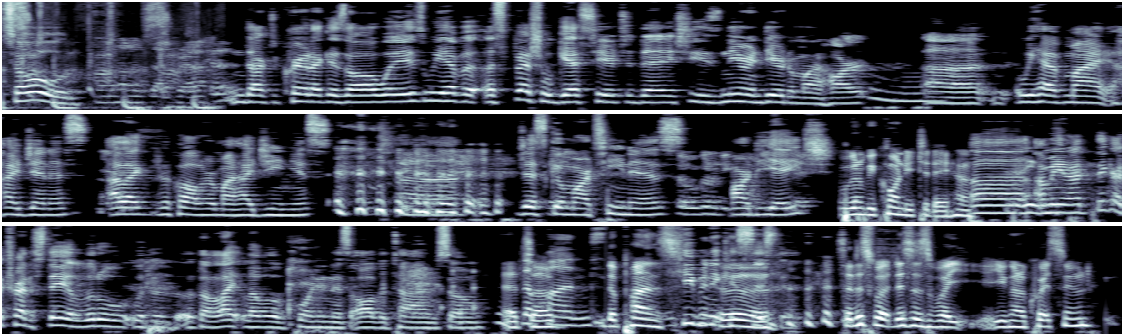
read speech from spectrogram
be told. And Dr. Cradoc, as always, we have a, a, special guest here today. She's near and dear to my heart. Uh, we have my hygienist. Yes. I like to call her my hygienist, uh, Jessica Martinez, so we're RDH. We're going to be corny today, huh? Uh, I mean, I think I try to stay a little with a, with a light level of corniness all the time. So That's the puns, the puns, keeping it consistent. so this what this is what you're going to quit soon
